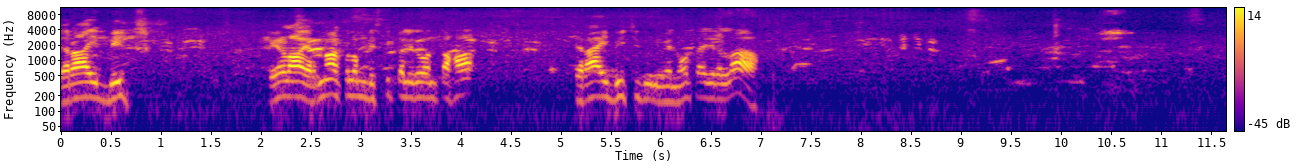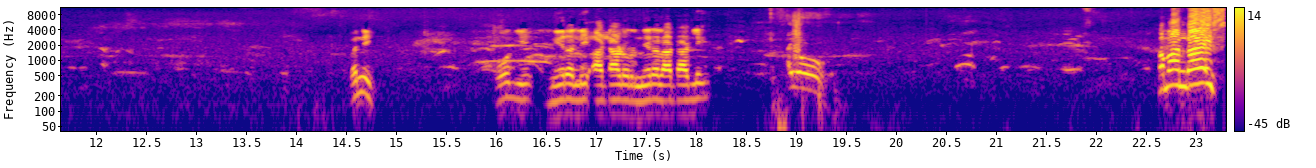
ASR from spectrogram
ಚೆರಾಯಿ ಬೀಚ್ ಕೇರಳ ಎರ್ನಾಕುಲಂ ಡಿಸ್ಟಿಕ್ ಅಲ್ಲಿರುವಂತಹ ಚೆರಾಯಿ ಬೀಚ್ ಇದು ನೀವೇ ನೋಡ್ತಾ ಇದ್ದೀರಲ್ಲ? ಬನ್ನಿ. ಹೋಗಿ ನೀರಲ್ಲಿ ಆಟ ಆಡೋರು ನೀರಲ್ಲಿ ಆಟ ಆಡ್ಲಿ. ಅಯ್ಯೋ. ಕಮಾನ್ ಗಾಯ್ಸ್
